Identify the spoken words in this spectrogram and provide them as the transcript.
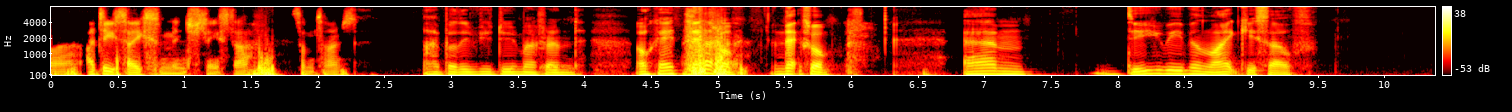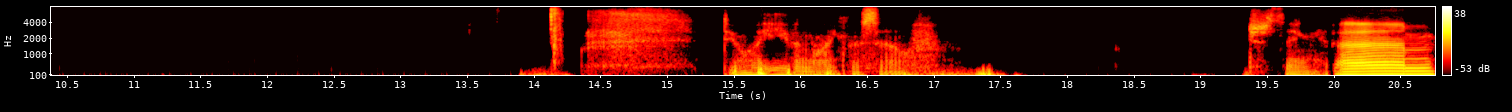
uh, I do say some interesting stuff sometimes. I believe you do, my friend. Okay, next one. Next one. Um, do you even like yourself? Do I even like myself? Interesting. Um,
